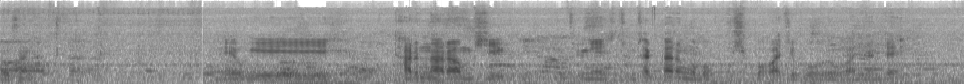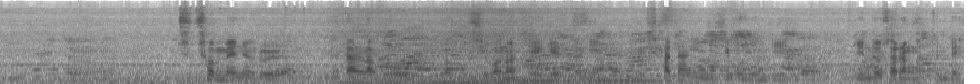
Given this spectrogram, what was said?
여기 여기 다른 나라 음식 중에 좀 색다른 거 먹고 싶어가지고 여기 왔는데 음, 추천 메뉴를 해달라고 여기 직원한테 얘기했더니 그 사장인지 직원인지 인도 사람 같은데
